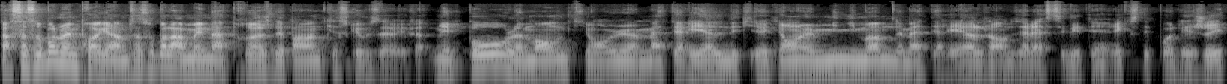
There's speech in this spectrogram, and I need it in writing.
parce que ce ne sera pas le même programme, ce ne sera pas la même approche dépendant de ce que vous avez fait. Mais pour le monde qui ont eu un matériel, qui ont eu un minimum de matériel, genre du élastique, des TRX, des poids légers,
